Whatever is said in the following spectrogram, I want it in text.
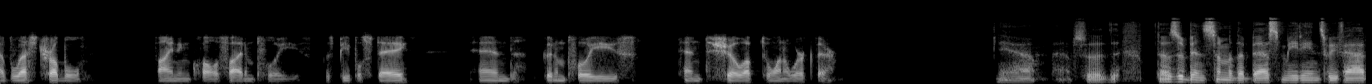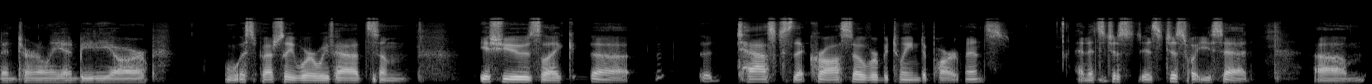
have less trouble finding qualified employees because people stay and good employees tend to show up to want to work there. Yeah, absolutely. Those have been some of the best meetings we've had internally at BDR, especially where we've had some issues like uh, uh, tasks that cross over between departments, and it's just it's just what you said. Um,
